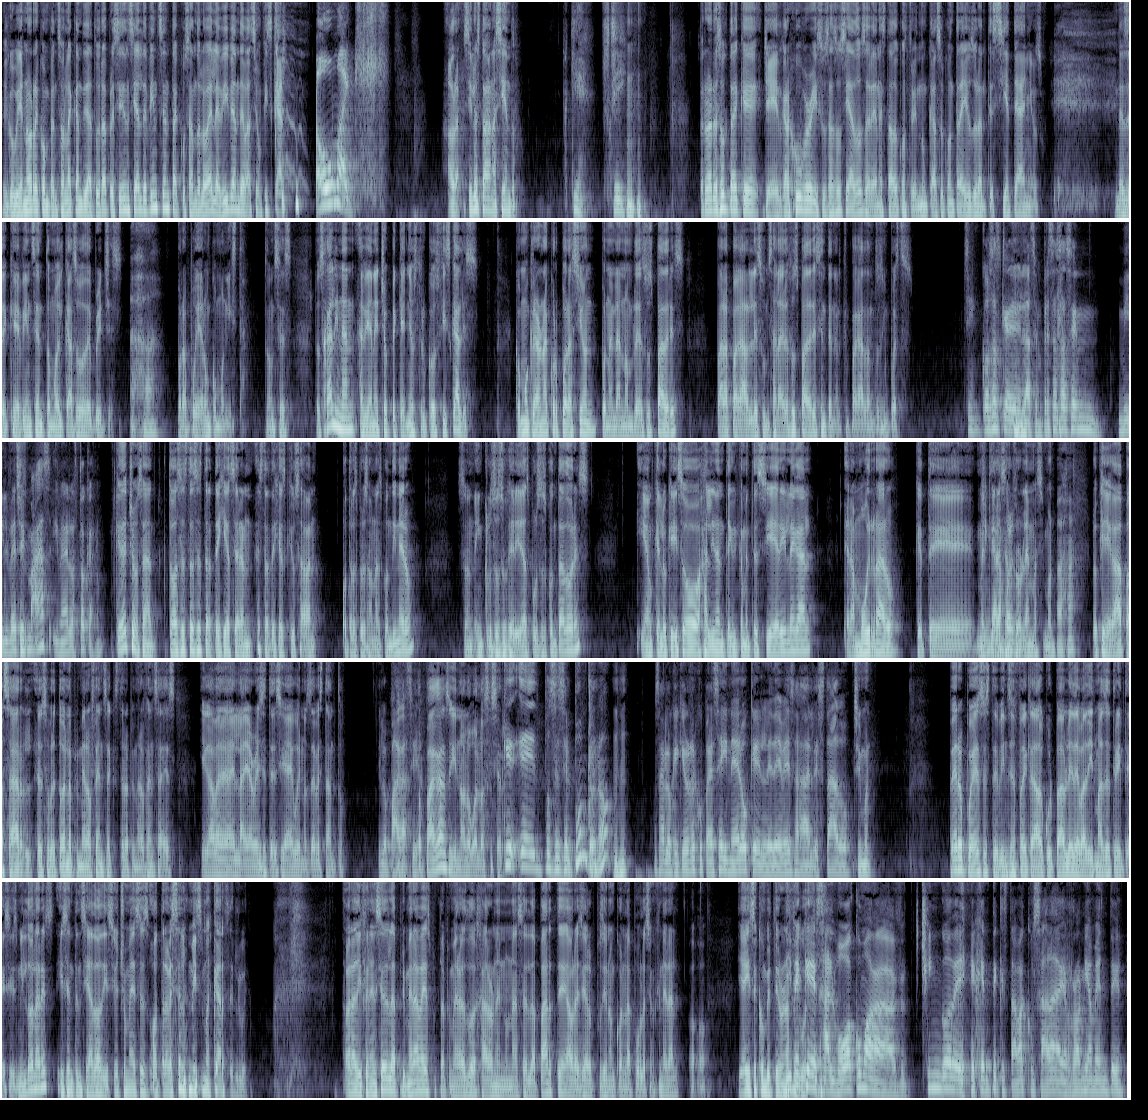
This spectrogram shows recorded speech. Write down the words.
El gobierno recompensó la candidatura presidencial de Vincent acusándolo a él y a Vivian de evasión fiscal. Oh my. Ahora, sí lo estaban haciendo, ¿Qué? Pues Sí. pero resulta que J. Edgar Hoover y sus asociados habían estado construyendo un caso contra ellos durante siete años, desde que Vincent tomó el caso de Bridges Ajá. por apoyar a un comunista. Entonces, los Hallinan habían hecho pequeños trucos fiscales, como crear una corporación, ponerle a nombre de sus padres para pagarles un salario a sus padres sin tener que pagar tantos impuestos. Sí, cosas que las empresas hacen mil veces Sí. más y nadie las toca, ¿no? Que de hecho, o sea, todas estas estrategias eran estrategias que usaban otras personas con dinero, son incluso sugeridas por sus contadores. Y aunque lo que hizo Hallinan técnicamente sí era ilegal, era muy raro que te metieras en problemas, Simón. Ajá. Lo que llegaba a pasar, eh, sobre todo en la primera ofensa, que esta era la primera ofensa, es llegaba el IRS y te decía, "Ay, güey, nos debes tanto. Y lo pagas, sí. Lo pagas y no lo vuelvas a hacer. Que eh, pues es el punto, ¿no? O sea, lo que quiero es recuperar ese dinero que le debes al Estado. Simón. Pero pues este Vincent fue declarado culpable de evadir más de 36 mil dólares y sentenciado a 18 meses otra vez en la misma cárcel, güey. Ahora, a diferencia de la primera vez, porque la primera vez lo dejaron en una celda aparte, ahora sí lo pusieron con la población general. Y ahí se convirtió en una Dime figura. que salvó como a chingo de gente que estaba acusada erróneamente.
